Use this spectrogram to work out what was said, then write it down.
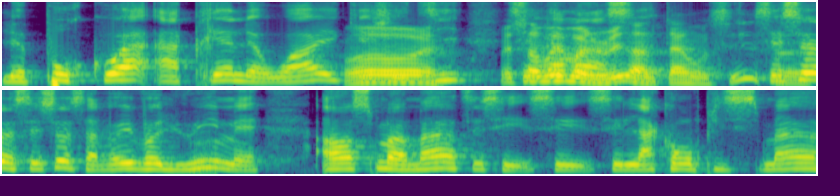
le pourquoi après le why que j'ai dit. Mais ça va évoluer dans le temps aussi. C'est ça, c'est ça, ça va évoluer, mais en ce moment, c'est l'accomplissement,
